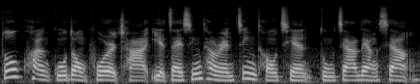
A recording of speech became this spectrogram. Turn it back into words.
多款古董普洱茶也在新唐人镜头前独家亮相。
